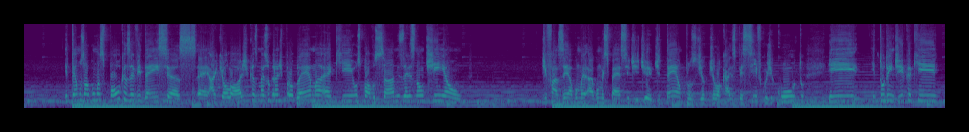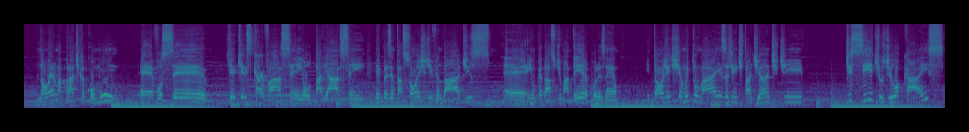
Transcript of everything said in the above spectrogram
E temos algumas poucas evidências é, arqueológicas, mas o grande problema é que os povos Samis eles não tinham de fazer alguma, alguma espécie de, de, de templos, de, de locais específicos de culto. E e tudo indica que não era uma prática comum é, você que, que eles carvassem ou talhassem representações de divindades é, em um pedaço de madeira, por exemplo. Então a gente tinha muito mais, a gente está diante de, de sítios, de locais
